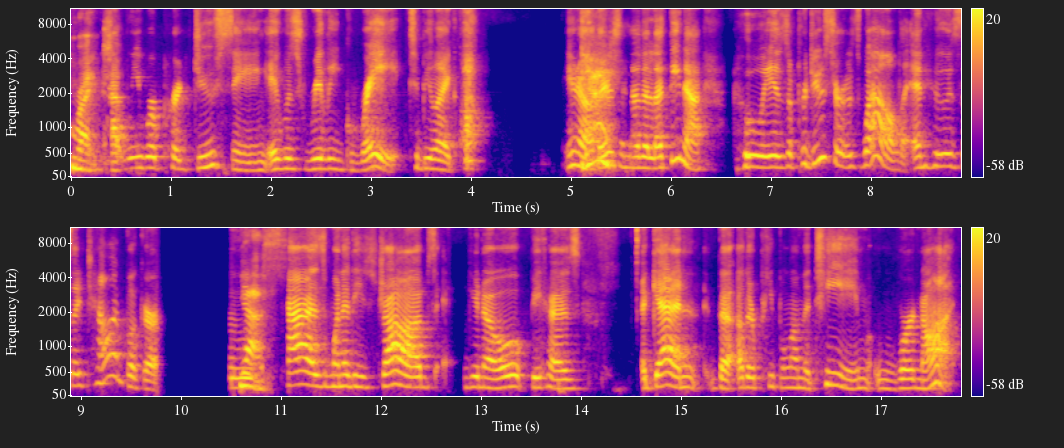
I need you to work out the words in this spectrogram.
right that we were producing, it was really great to be like, oh, you know, there's another Latina who is a producer as well and who is a talent booker. yes. Has one of these jobs, you know, because again, the other people on the team were not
